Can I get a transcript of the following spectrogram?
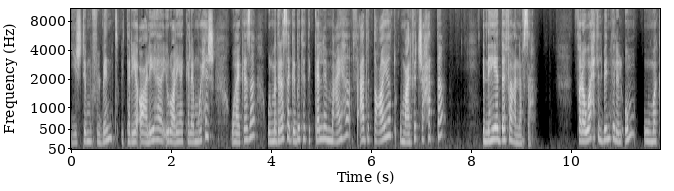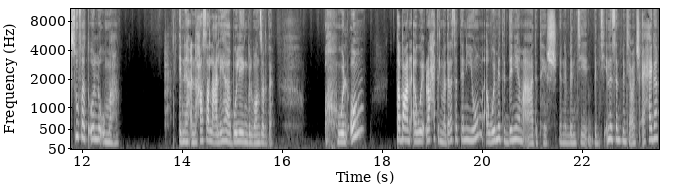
يشتموا في البنت يتريقوا عليها يقولوا عليها كلام وحش وهكذا. والمدرسة جابتها تتكلم معاها فقعدت تعيط ومعرفتش حتى إن هي تدافع عن نفسها. فروحت البنت للأم ومكسوفة تقول لأمها ان إن حصل عليها bullying بالمنظر ده. والأم طبعا أو راحت المدرسة تاني يوم قومت الدنيا ما قعدتهاش إن بنتي بنتي انسنت بنتي ما عملتش أي حاجة.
